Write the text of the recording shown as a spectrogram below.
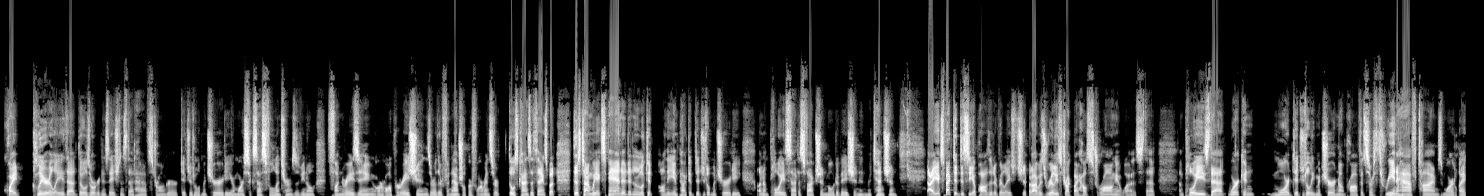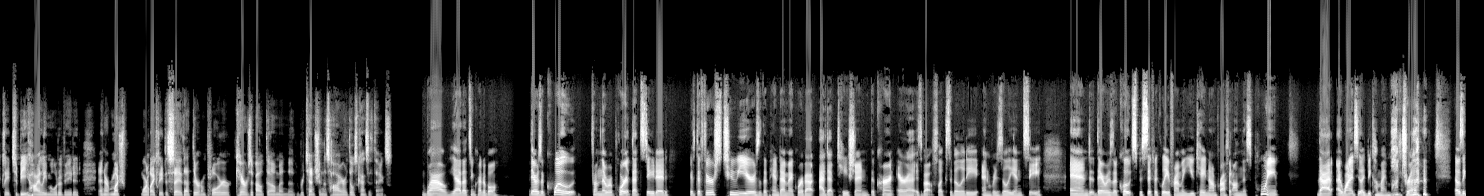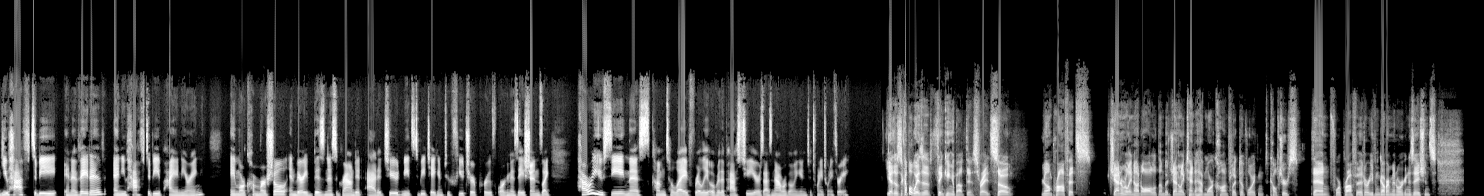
quite clearly that those organizations that have stronger digital maturity are more successful in terms of, you know, fundraising or operations or their financial performance or those kinds of things. But this time we expanded and looked at on the impact of digital maturity on employee satisfaction, motivation, and retention. I expected to see a positive relationship, but I was really struck by how strong it was that employees that work in more digitally mature nonprofits are three and a half times more likely to be highly motivated and are much more likely to say that their employer cares about them and the retention is higher, those kinds of things. Wow. Yeah, that's incredible. There's a quote from the report that stated if the first two years of the pandemic were about adaptation, the current era is about flexibility and resiliency. And there was a quote specifically from a UK nonprofit on this point that I wanted to like become my mantra. that was like, you have to be innovative and you have to be pioneering. A more commercial and very business grounded attitude needs to be taken to future proof organizations. Like, how are you seeing this come to life really over the past two years as now we're going into 2023? Yeah, there's a couple of ways of thinking about this, right? So, nonprofits generally, not all of them, but generally tend to have more conflict avoidant cultures than for profit or even government organizations.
